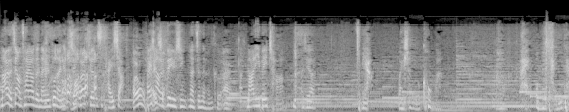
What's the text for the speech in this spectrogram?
哪有这样叉腰的男人多难看？所以我要学的是台下，台下的费玉清那真的很可爱，拿了一杯茶，而且。怎么样？晚上有空吗？啊，哎，我们谈一谈。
